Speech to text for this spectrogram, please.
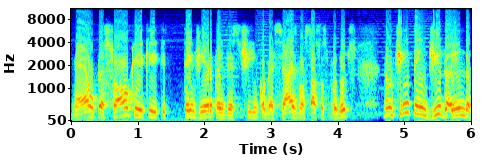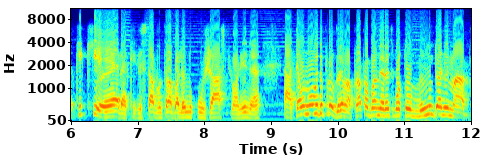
Né? O pessoal que, que, que tem dinheiro para investir em comerciais, mostrar seus produtos, não tinha entendido ainda o que, que era que eles estavam trabalhando com o Jaspion ali, né? Até o nome do programa, a própria Bandeirantes botou Mundo Animado.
